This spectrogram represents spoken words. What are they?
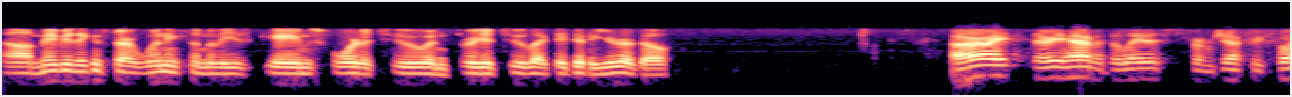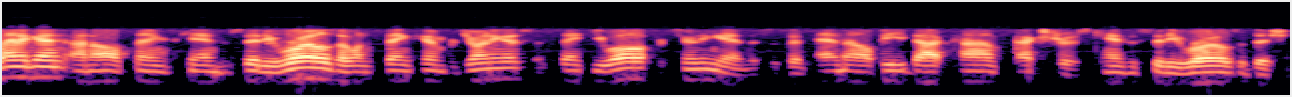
uh, maybe they can start winning some of these games four to two and three to two like they did a year ago. All right, there you have it. The latest from Jeffrey Flanagan on all things Kansas City Royals. I want to thank him for joining us, and thank you all for tuning in. This has been MLB.com Extras, Kansas City Royals edition.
